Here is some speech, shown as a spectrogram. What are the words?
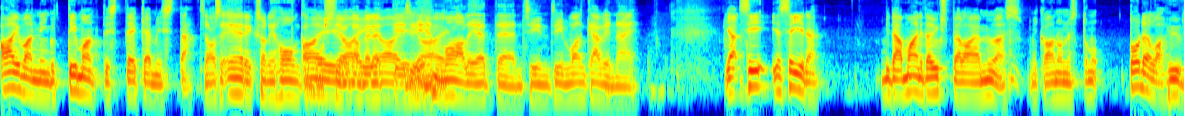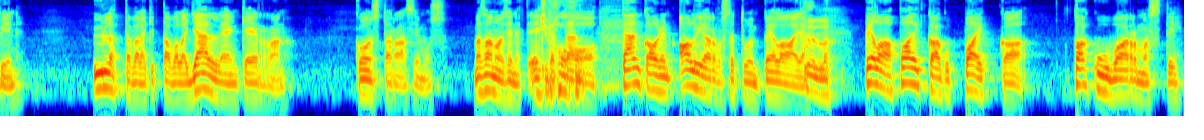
Aivan niin kuin timanttista tekemistä. Se on se Erikssonin honkabussi, Ai, joka ai, vedettiin ai, siihen ai. maali eteen. Siinä, siinä vaan kävi näin. Ja, si- ja siinä pitää mainita yksi pelaaja myös, mikä on onnistunut todella hyvin, yllättävälläkin tavalla jälleen kerran, Konsta Rasimus. Mä sanoisin, että ehkä Joo. tämän, tämän kauden aliarvostetuin pelaaja. Kyllä. Pelaa paikkaa kuin paikkaa, takuu varmasti.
